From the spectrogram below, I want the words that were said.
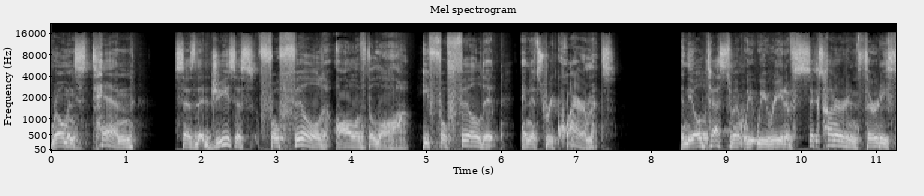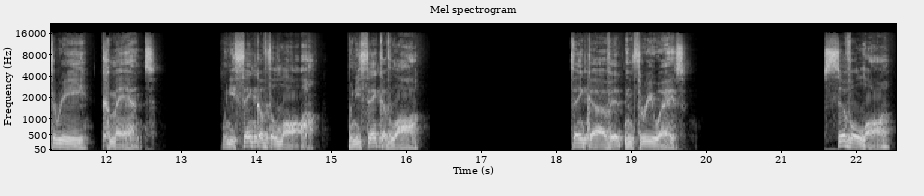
Romans 10 says that Jesus fulfilled all of the law. He fulfilled it and its requirements. In the Old Testament, we, we read of 633 commands. When you think of the law, when you think of law, think of it in three ways civil law,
